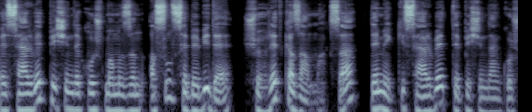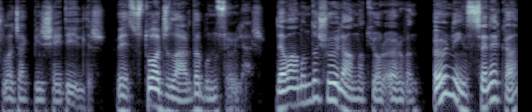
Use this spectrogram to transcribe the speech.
ve servet peşinde koşmamızın asıl sebebi de şöhret kazanmaksa demek ki servet de peşinden koşulacak bir şey değildir. Ve Stoacılar da bunu söyler. Devamında şöyle anlatıyor Irwin. Örneğin Seneca,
